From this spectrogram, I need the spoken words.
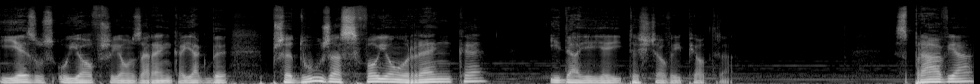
I Jezus, ująwszy ją za rękę, jakby przedłuża swoją rękę i daje jej teściowej Piotra. Sprawia,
